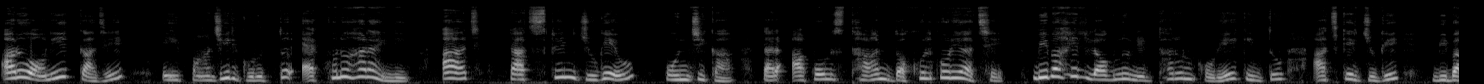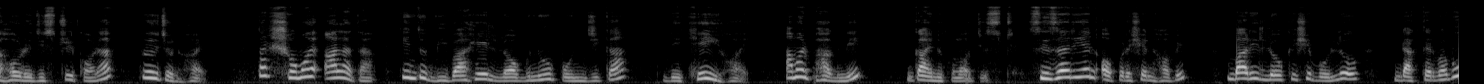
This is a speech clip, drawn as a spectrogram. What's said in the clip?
আরও অনেক কাজে এই পাঁজির গুরুত্ব এখনও হারায়নি। আজ টাচস্ক্রিন যুগেও পঞ্জিকা তার আপন স্থান দখল করে আছে। বিবাহের লগ্ন নির্ধারণ করে কিন্তু আজকের যুগে বিবাহ রেজিস্ট্রি করা প্রয়োজন হয়। তার সময় আলাদা, কিন্তু বিবাহের লগ্ন পঞ্জিকা দেখেই হয়। আমার ভাগ্নে গাইনোকোলজিস্ট। সিজারিয়ান অপারেশন হবে। বাড়ির লোক এসে বলল, ডাক্তারবাবু,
